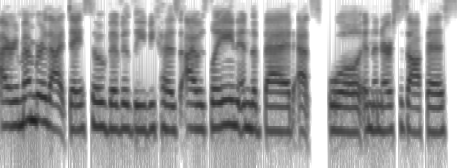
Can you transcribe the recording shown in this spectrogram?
I remember that day so vividly because I was laying in the bed at school in the nurse's office,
